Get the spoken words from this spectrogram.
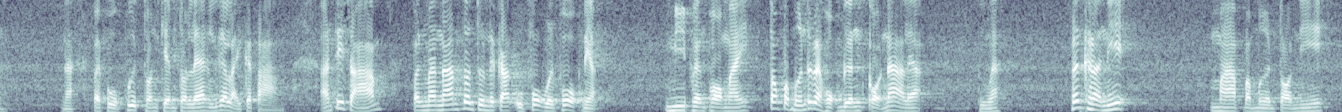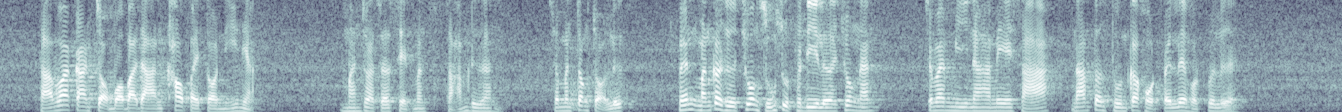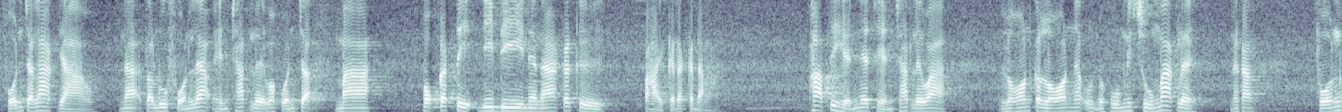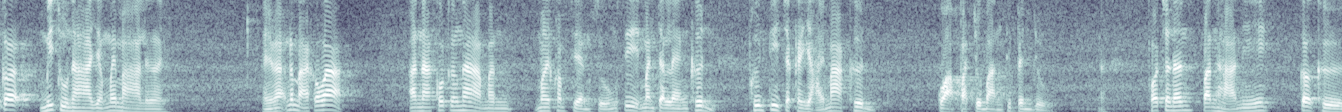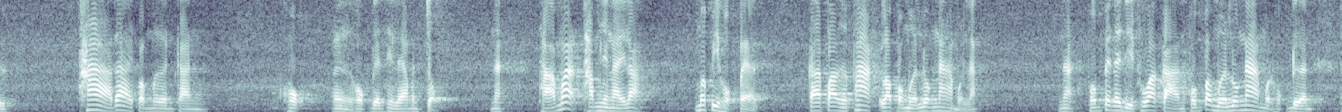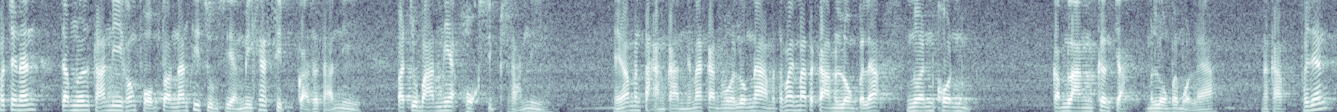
นะไปปลูกพืชทนเค็มทนแรงหรืออะไรก็ตาม อันที่ 3 ปริมาณน้ำต้นทุนในการอุปโภคบริโภคเนี่ยมีเพียงพอไหมต้องประเมินตั้งแต่ 6 เดือนก่อนหน้าแล้วถูกไหมเพราะขณะนี้มาประเมินตอนนี้ถามว่าการเจาะบ่อบาดาลเข้าไปตอนนี้เนี่ยมันจะเสร็จมัน 3 เดือนใช่มันต้องเจาะลึก เพราะฉะนั้นมันก็คือช่วงสูงสุดพอดีเลยช่วงนั้นใช่ไหมมีนาเมษาน้ำต้นทุนก็หดไปเรื่อยหดไปเรื่อยฝนจะลากยาวนะตราดูฝนแล้วเห็นชัดเลยว่าฝนจะมาปกติดีๆเนี่ยนะก็คือ ปลายกรกฎาภาพที่เห็นเนี่ยจะเห็นชัดเลยว่า ร้อนก็ร้อนนะอุณหภูมินี่สูงมากเลยนะครับ ฝนก็มิถุนายังไม่มาเลย เห็นไหมนั่นหมายก็ว่า อนาคตข้างหน้ามันมีความเสี่ยงสูงที่มันจะแรงขึ้น พื้นที่จะขยายมากขึ้น กว่าปัจจุบันที่เป็นอยู่นะเพราะฉะนั้นปัญหานี้ก็คือถ้าได้ประเมินกัน6เออหเดือนที่แล้วมันจบนะถามว่าทำยังไงล่ะ เมื่อปี 68 การปลาสุภาคเราประเมินล่วงหน้าหมดแล้วนะผมเป็นอดีตผู้ว่าการผมประเมินล่วงหน้าหมด 6 เดือน เพราะฉะนั้นจำนวนสถานีของผมตอนนั้นที่สุ่มเสี่ยงมีแค่ 10 กว่าสถานี ปัจจุบันเนี่ยหกสถานี เห็นไหมมันต่างกันเห็นไหมการประเมินล่วงหน้ามันทำให้มาตรการมันลงไปแล้ว เงินคนกำลังเครื่องจักรมันลงไปหมดแล้วนะครับเพราะฉะนั้น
